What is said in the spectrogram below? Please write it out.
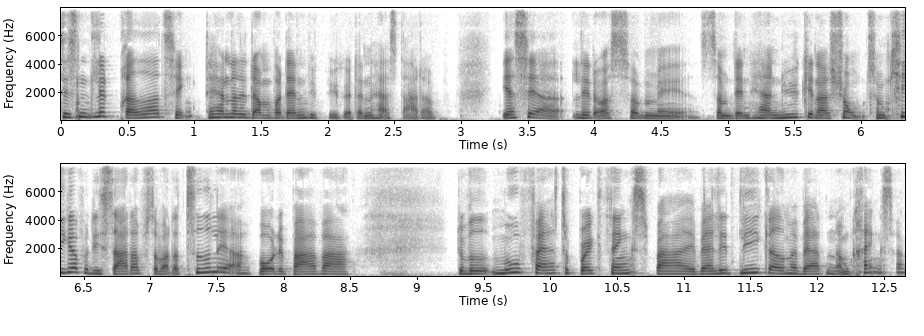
det er sådan lidt bredere ting. Det handler lidt om, hvordan vi bygger den her startup. Jeg ser lidt også som, øh, som den her nye generation, som kigger på de startups, der var der tidligere, hvor det bare var, du ved, move fast og break things, bare øh, være lidt ligeglad med verden omkring sig.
